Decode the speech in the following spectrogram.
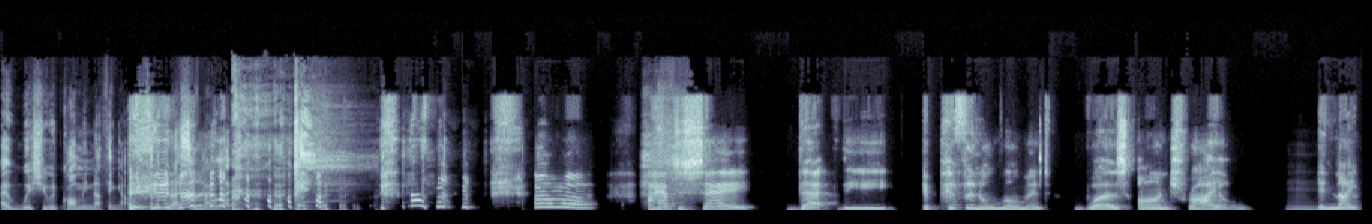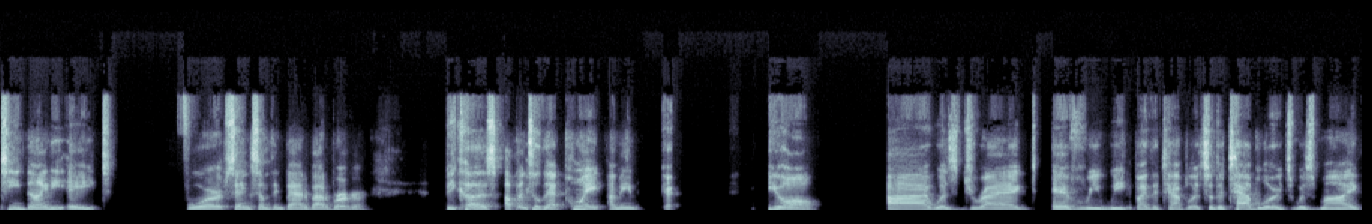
I wish you would call me nothing else for the rest of my life. Ah, I have to say that the epiphanal moment was on trial Mm. in 1998 for saying something bad about a burger. Because up until that point, I mean, eh, you all, I was dragged every week by the tabloids. So the tabloids was my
